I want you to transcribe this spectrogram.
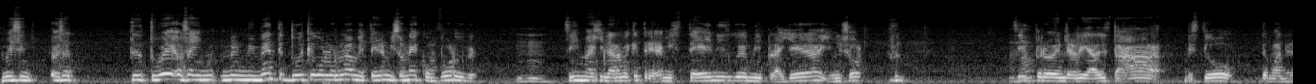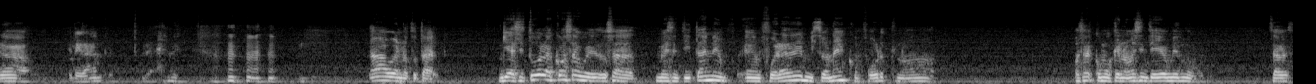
me sent- o sea, te- tuve, o sea, en en mi mente tuve que volverme a meter en mi zona de confort, güey. Sí, imaginarme que traía mis tenis, güey, mi playera y un short. Sí, pero en realidad estaba vestido de manera elegante. Ah, bueno, total. Y así tuvo la cosa, güey. O sea, me sentí tan en, en fuera de mi zona de confort no. O sea, como que no me sentía yo mismo, güey. ¿Sabes?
